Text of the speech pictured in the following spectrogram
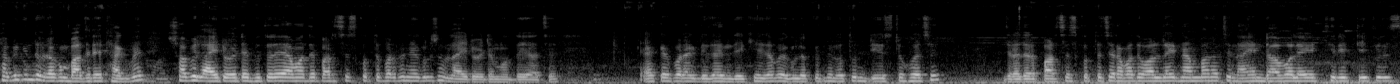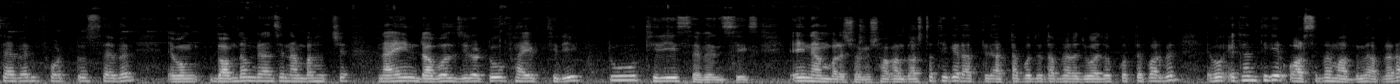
সবই কিন্তু এরকম বাজারে থাকবে। সবই লাইট ওয়েটের ভিতরে আমাদের পারচেস করতে পারবেন। এগুলো সব লাইট ওয়েটের মধ্যেই আছে। একের পর এক ডিজাইন দেখিয়ে যাব। এগুলো কিন্তু নতুন ডিস্টক হয়েছে। যারা যারা পারচেস করতে চান, আমাদের অনলাইন নাম্বার হচ্ছে nine double eight three triple seven four two seven এবং দমদম ব্রাঞ্চের নাম্বার হচ্ছে nine double zero two five three two three seven six এই নাম্বারের সঙ্গে সকাল দশটা থেকে রাত্রি আটটা পর্যন্ত আপনারা যোগাযোগ করতে পারবেন এবং এখান থেকে হোয়াটসঅ্যাপের মাধ্যমে আপনারা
